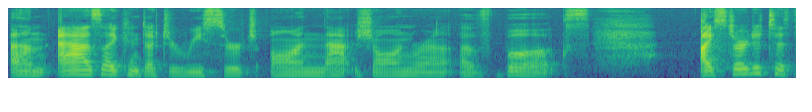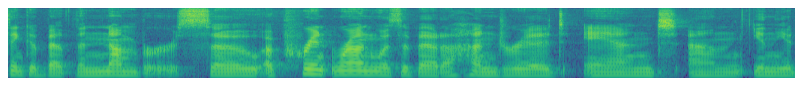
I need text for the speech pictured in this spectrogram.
um, as I conducted research on that genre of books, I started to think about the numbers. So a print run was about 100, and um, in the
